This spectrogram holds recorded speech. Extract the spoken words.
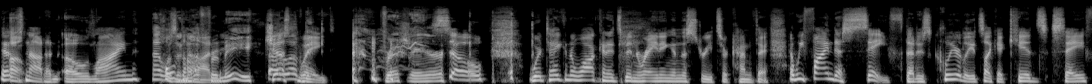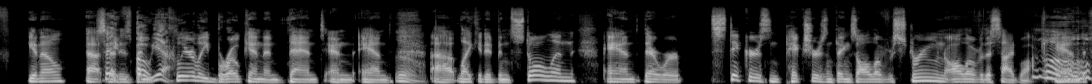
That's Oh. not an O line. That was Hold enough for me. Just wait. it. Fresh air. So we're taking a walk and it's been raining and the streets are kind of there. And we find a safe that is clearly, it's like a kid's safe, you know, uh, that has been Oh, yeah. clearly broken and bent and, and Oh. uh, like it had been stolen. And there were stickers and pictures and things all over, strewn all over the sidewalk. And Oh.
